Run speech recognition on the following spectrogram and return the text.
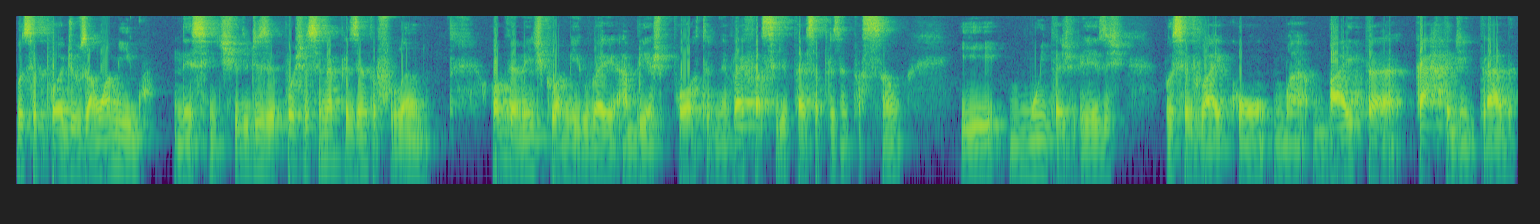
você pode usar um amigo nesse sentido, dizer, poxa, você me apresenta fulano? Obviamente que o amigo vai abrir as portas, né, vai facilitar essa apresentação e muitas vezes você vai com uma baita carta de entrada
